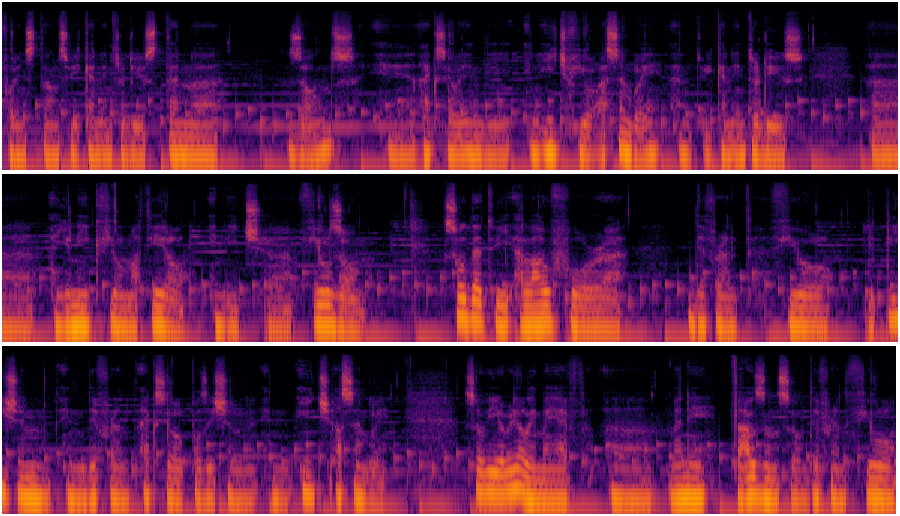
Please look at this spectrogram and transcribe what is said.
for instance we can introduce 10 uh, zones uh, axially in the in each fuel assembly and we can introduce uh, a unique fuel material in each uh, fuel zone so that we allow for different fuel depletion in different axial position in each assembly. So we really may have uh, many thousands of different fuel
